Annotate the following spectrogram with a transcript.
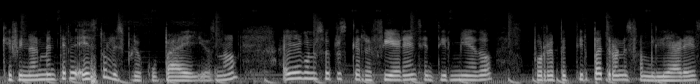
que finalmente esto les preocupa a ellos, ¿no? Hay algunos otros que refieren sentir miedo por repetir patrones familiares,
